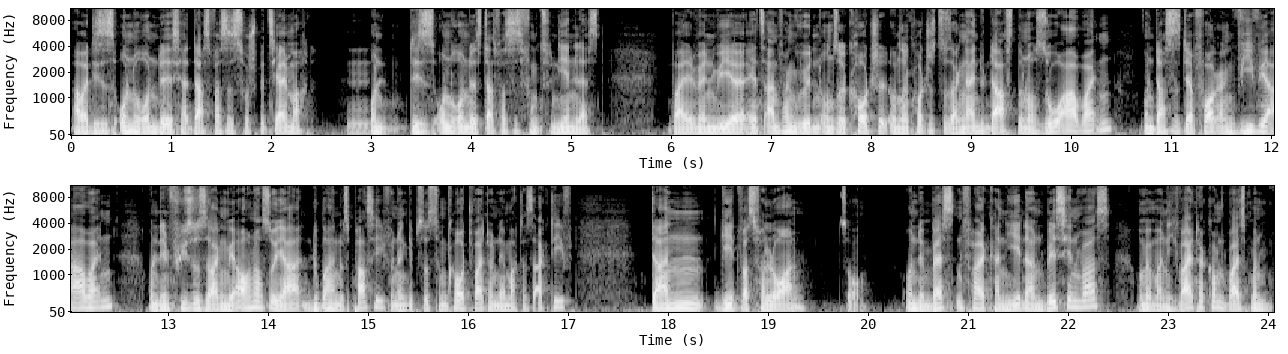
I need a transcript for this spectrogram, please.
Aber dieses Unrunde ist ja das, was es so speziell macht. Hm. Und dieses Unrunde ist das, was es funktionieren lässt. Weil wenn wir jetzt anfangen würden, unsere Coaches, unseren Coaches zu sagen, nein, du darfst nur noch so arbeiten und das ist der Vorgang, wie wir arbeiten und den Physios sagen wir auch noch so, ja, du behandelst passiv und dann gibst du es zum Coach weiter und der macht das aktiv, dann geht was verloren. So. Und im besten Fall kann jeder ein bisschen was und wenn man nicht weiterkommt, weiß man,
